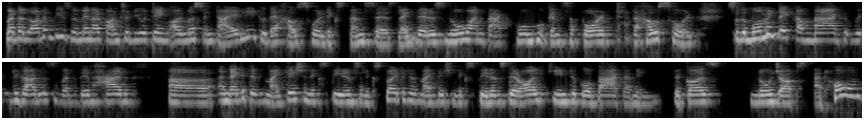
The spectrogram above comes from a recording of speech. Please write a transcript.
But a lot of these women are contributing almost entirely to their household expenses. Like there is no one back home who can support the household. So the moment they come back, regardless of whether they've had uh, a negative migration experience, an exploitative migration experience, they're all keen to go back. I mean, because no jobs at home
